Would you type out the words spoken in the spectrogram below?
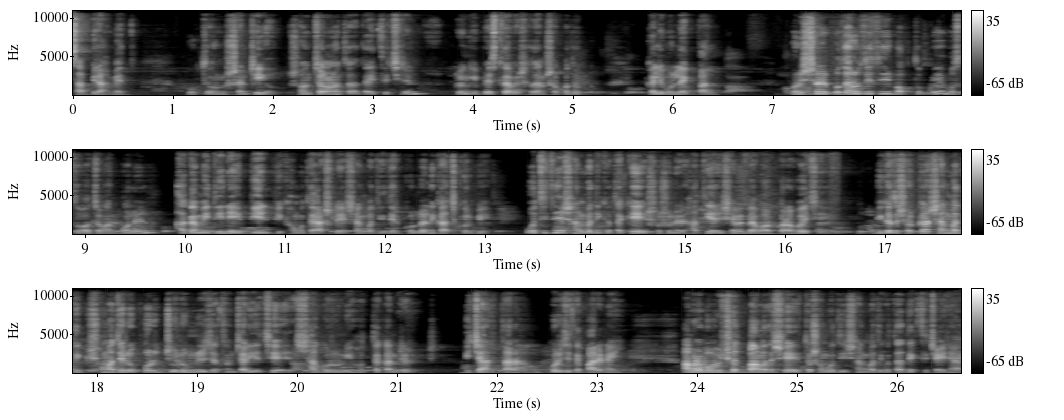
Sabbir Ahmed. উক্ত অনুষ্ঠানটি সঞ্চালনার দায়িত্বে ছিলেন টঙ্গী প্রেস ক্লাবের সাধারণ সম্পাদক কালিমুল্লা ইকবাল। অনুষ্ঠানের প্রধান অতিথির বক্তব্যে মোস্তফা জামান বলেন, আগামী দিনে বিএনপি ক্ষমতায় আসলে সাংবাদিকদের কল্যাণে কাজ করবে। অতীতে সাংবাদিকতাকে শোষণের হাতিয়ার হিসেবে ব্যবহার করা হয়েছে। বিগত সরকার সাংবাদিক সমাজের উপর জুলুম নির্যাতন চালিয়েছে, সাগরুনি হত্যাকাণ্ডের বিচার তারা করে যেতে পারে নাই। আমরা ভবিষ্যৎ বাংলাদেশে তোষামতি সাংবাদিকতা দেখতে চাই না।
